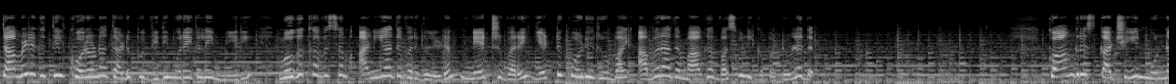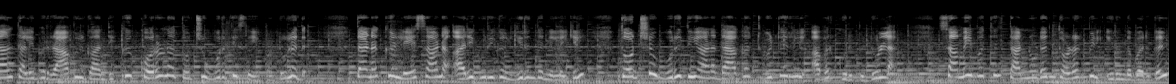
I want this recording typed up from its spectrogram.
தமிழகத்தில் கொரோனா தடுப்பு விதிமுறைகளை மீறி முகக்கவசம் அணியாதவர்களிடம் நேற்று வரை எட்டு கோடி ரூபாய் அபராதமாக வசூலிக்கப்பட்டுள்ளது. காங்கிரஸ் கட்சியின் முன்னாள் தலைவர் ராகுல் காந்திக்கு கொரோனா தொற்று உறுதி செய்யப்பட்டுள்ளது. தனக்கு லேசான அறிகுறிகள் இருந்த நிலையில் தொற்று உறுதியானதாக டுவிட்டரில் அவர் குறிப்பிட்டுள்ளார். சமீபத்தில் தன்னுடன் தொடர்பில் இருந்தவர்கள்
